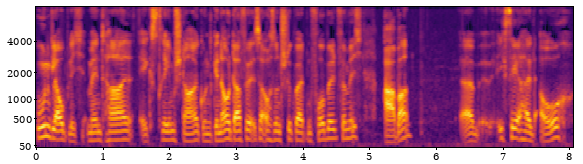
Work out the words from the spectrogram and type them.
unglaublich mental extrem stark und genau dafür ist er auch so ein Stück weit ein Vorbild für mich. Aber äh, ich sehe halt auch,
